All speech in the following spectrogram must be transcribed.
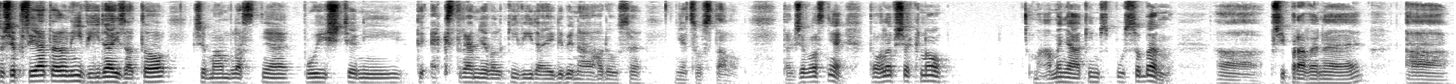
což je přijatelný výdaj za to, že mám vlastně pojištěný ty extrémně velký výdaje, kdyby náhodou se něco stalo. Takže vlastně tohle všechno máme nějakým způsobem a, připravené a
